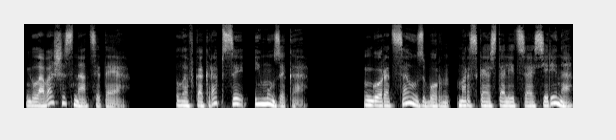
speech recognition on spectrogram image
Глава 16. Ловкокрабсы и музыка. Город Саусбурн, морская столица Ассирина,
